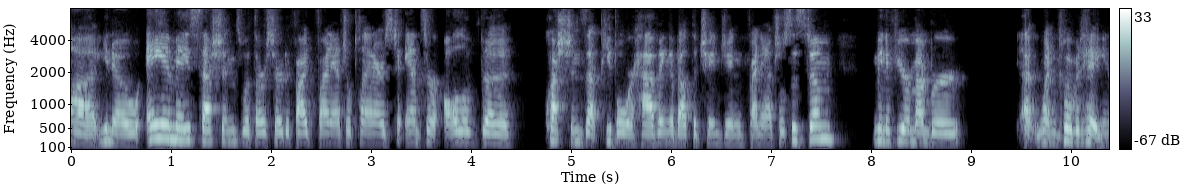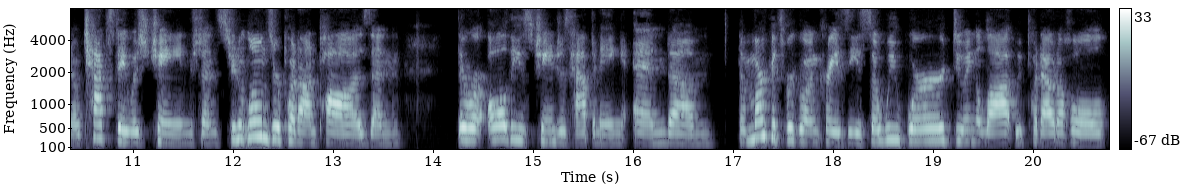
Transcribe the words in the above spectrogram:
uh, you know, AMA sessions with our certified financial planners to answer all of the questions that people were having about the changing financial system. I mean, if you remember when COVID hit, you know, tax day was changed and student loans were put on pause and there were all these changes happening. And um, the markets were going crazy. So we were doing a lot. We put out a whole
